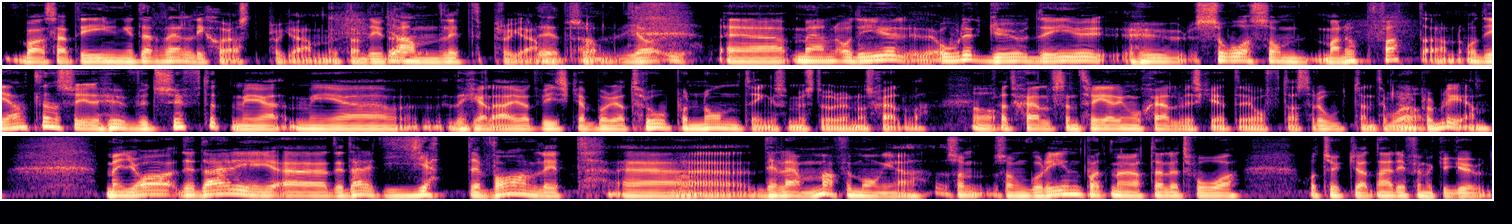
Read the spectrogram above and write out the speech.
bara säga att det är ju inget religiöst program, utan det är ett Ja. andligt program. Ett and- ja, Eh, men, och det är ju, ordet Gud, det är ju hur, så som man uppfattar den. Och det, egentligen så är det huvudsyftet med, med det hela är ju att vi ska börja tro på någonting som är större än oss själva. Ja. För att självcentrering och själviskhet är oftast roten till våra Ja. problem. Men ja, det där är, eh, det där är ett jättevanligt eh, dilemma för många som, som går in på ett möte eller två och tycker att nej, det är för mycket Gud.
